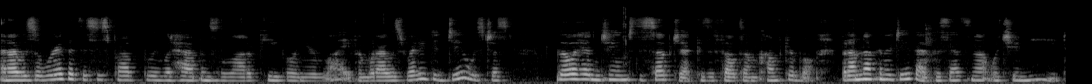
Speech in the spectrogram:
And I was aware that this is probably what happens to a lot of people in your life. And what I was ready to do was just go ahead and change the subject because it felt uncomfortable. But I'm not going to do that because that's not what you need.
